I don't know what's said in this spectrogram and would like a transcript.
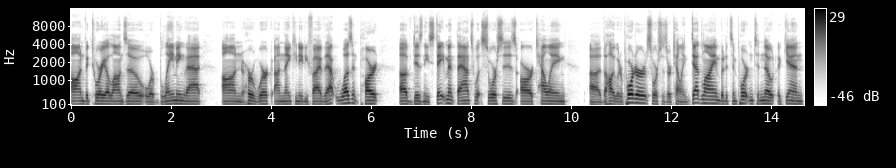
on Victoria Alonso or blaming that on her work on 1985. That wasn't part of Disney's statement. That's what sources are telling uh, the Hollywood Reporter, sources are telling Deadline, but it's important to note again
